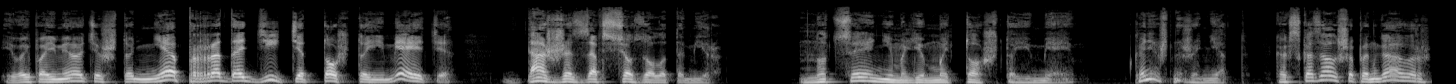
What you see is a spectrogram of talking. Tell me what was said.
и вы поймете, что не продадите то, что имеете, даже за все золото мира. Но ценим ли мы то, что имеем? Конечно же, нет. Как сказал Шопенгауэр,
